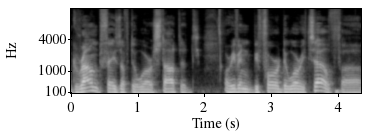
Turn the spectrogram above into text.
ground phase of the war started, or even before the war itself, uh,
